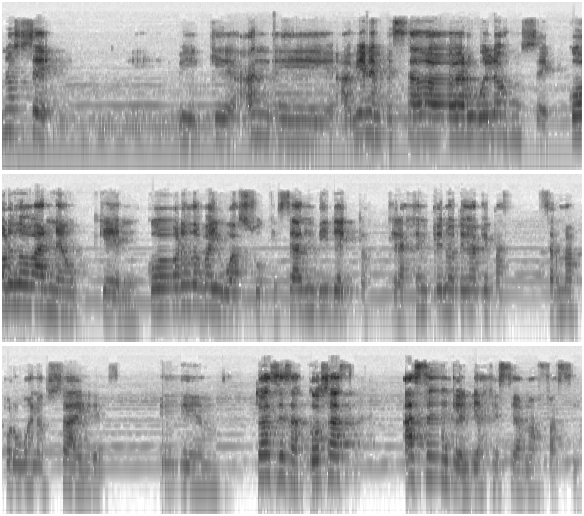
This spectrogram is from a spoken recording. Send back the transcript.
No sé, eh, eh, que eh, habían empezado a haber vuelos, no sé, Córdoba, Neuquén, Córdoba, Iguazú, que sean directos, que la gente no tenga que pasar más por Buenos Aires. todas esas cosas hacen que el viaje sea más fácil.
